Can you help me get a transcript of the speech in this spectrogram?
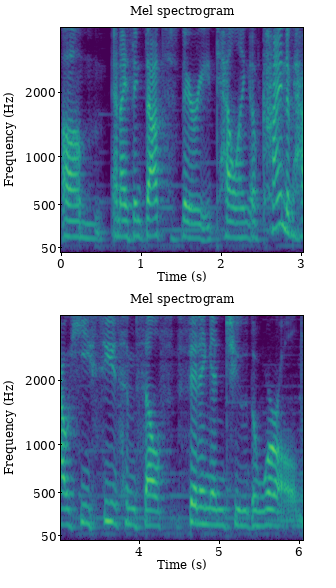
Um, and I think that's very telling of kind of how he sees himself fitting into the world.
